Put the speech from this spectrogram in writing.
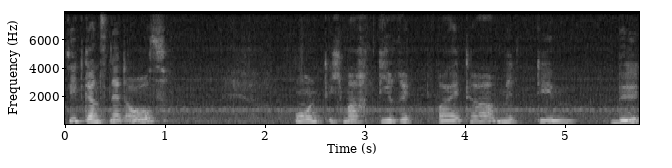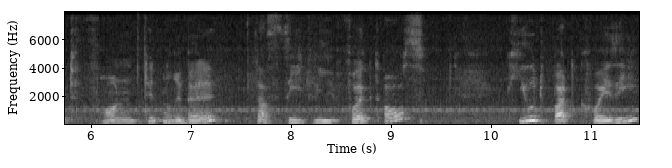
sieht ganz nett aus. Und ich mache direkt weiter mit dem Bild von Tintenrebell. Das sieht wie folgt aus. Cute but crazy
